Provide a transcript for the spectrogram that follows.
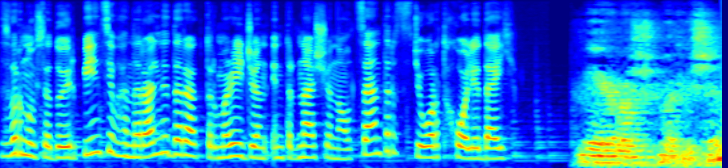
Звернувся до ірпінців генеральний директор Meridian International Center Стюарт Холідей. Mayor Rush Markushin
